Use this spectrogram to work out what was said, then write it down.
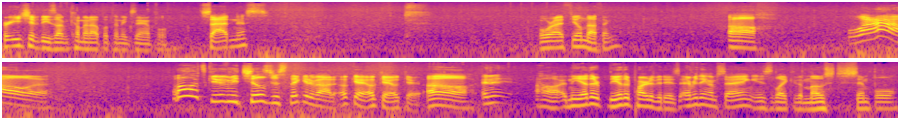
For each of these, I'm coming up with an example. Sadness, or I feel nothing. Oh, wow. Oh, it's giving me chills just thinking about it. Okay, okay, okay. Oh, and it, oh, and the other the other part of it is everything I'm saying is like the most simple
